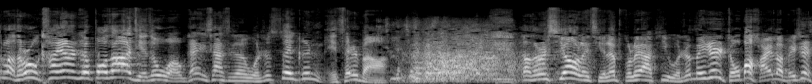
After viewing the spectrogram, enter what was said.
这老头我看样就要爆炸节奏啊！我赶紧下车，我说帅哥你没事吧？老头笑了起来，扑了下屁股，说没事，走吧孩子，没事儿。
